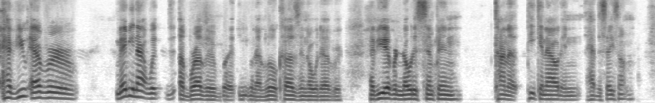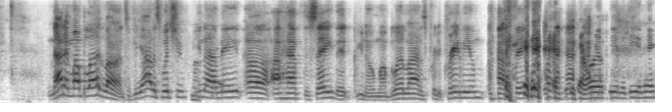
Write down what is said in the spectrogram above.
Have you ever maybe not with a brother, but even a little cousin or whatever. Have you ever noticed simping kind of peeking out and had to say something? Not in my bloodline, to be honest with you. You know what I mean? Uh, I have to say that you know my bloodline is pretty premium. I think royalty in the DNA.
